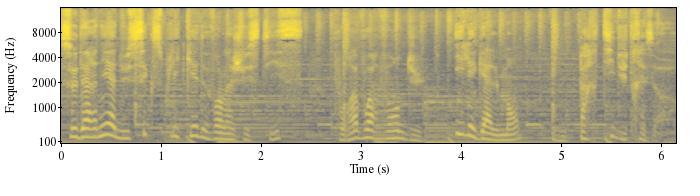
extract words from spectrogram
ce dernier a dû s'expliquer devant la justice pour avoir vendu illégalement une partie du trésor.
